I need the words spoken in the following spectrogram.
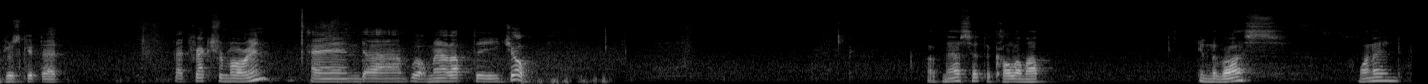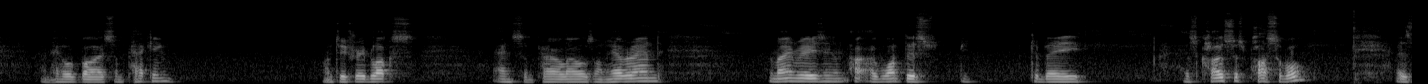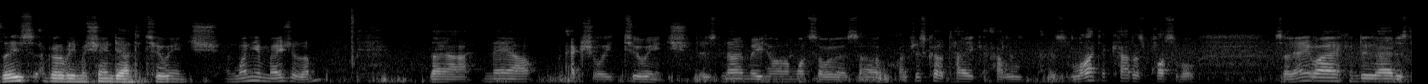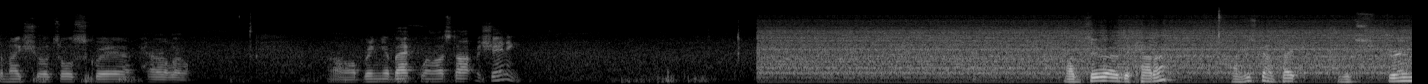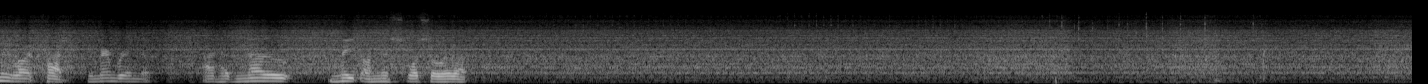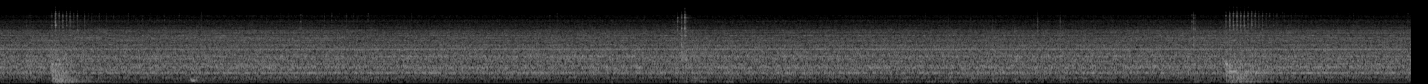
Just get that that traction more in and uh, we'll mount up the job. I've now set the column up in the vise one end and held by some packing one two three blocks and some parallels on the other end the main reason I want this to be as close as possible as these are going to be machined down to 2 inch. And when you measure them they are now actually 2 inch. There's no meat on them whatsoever. So I've just got to take a, as light a cut as possible. So the only way I can do that is to make sure it's all square and parallel. I'll bring you back when I start machining. I've zeroed the cutter. I'm just going to take extremely light cut, remembering that I have no meat on this whatsoever.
